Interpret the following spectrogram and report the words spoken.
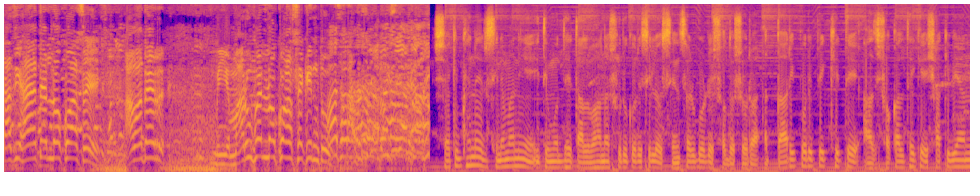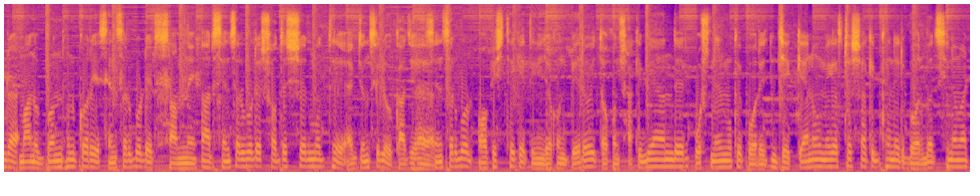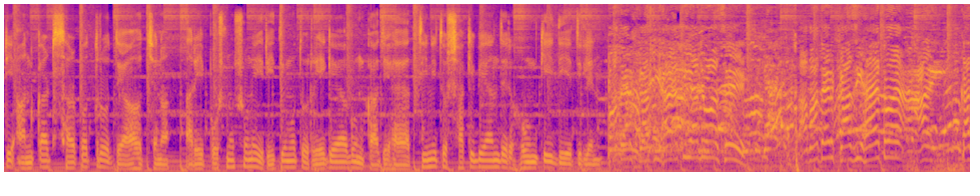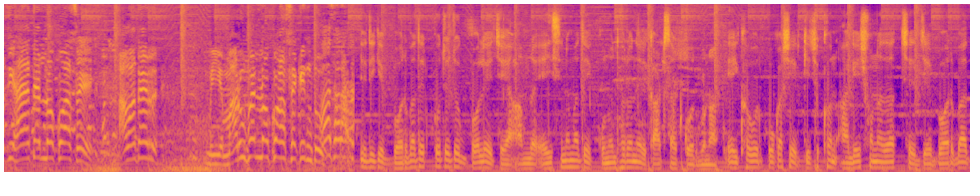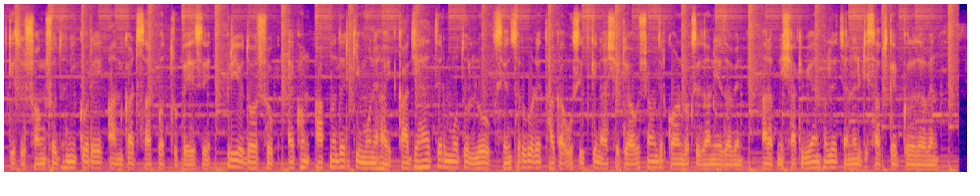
কাজী হায়াতের লোকও আছে। আমাদের ইয়ে মারুফের লোকও আছে কিন্তু। শাকিব খানের সিনেমা নিয়ে ইতিমধ্যে তালবাহানা শুরু করেছিল সেন্সর বোর্ডের সদস্যরা। আর তারই পরিপ্রেক্ষিতে আজ সকাল থেকে সাকিবিয়ানরা মানববন্ধন করে সেন্সর বোর্ডের সামনে। আর সেন্সর বোর্ডের সদস্যের মধ্যে একজন ছিল কাজী হায়াত। সেন্সর বোর্ড অফিস থেকে তিনি যখন বেরোয় তখন সাকিবিয়ানদের প্রশ্নের মুখে পড়ে যে, কেন মেগাস্টার শাকিব খানের বরবাদ সিনেমাটি আনকাট ছাড়পত্র দেওয়া হচ্ছে না? আর এই প্রশ্ন শুনেই রীতিমতো রেগে আগুন কাজী হায়াত। তিনি তো সাকিবিয়ানদের হুমকি দিয়ে দিলেন। আছে। আমাদের কাজী হায়াত কাজী হায়াতের লোকও আছে। আমাদের মারুফের লোকও আছে কিন্তু। এদিকে বরবাদের প্রযোজক বলে যে আমরা এই সিনেমাতে কোনো ধরনের কাটসাট করব না। এই খবর প্রকাশের কিছুক্ষণ আগেই শোনা যাচ্ছে যে বরবাদ কিছু সংশোধনী করে আনকাট ছাড়পত্র পেয়েছে। প্রিয় দর্শক এখন আপনাদের কি মনে হয় কাজী হায়াতের মতো লোক সেন্সর বোর্ডে থাকা উচিত কিনা সেটি অবশ্যই আমাদের কমেন্ট বক্সে জানিয়ে যাবেন। আর আপনি সাকিবিয়ান হলে চ্যানেলটি সাবস্ক্রাইব করে যাবেন।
